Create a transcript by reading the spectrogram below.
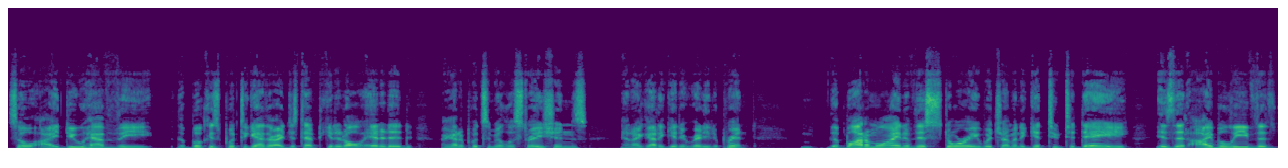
So I do have the the book is put together. I just have to get it all edited. I got to put some illustrations and I got to get it ready to print. The bottom line of this story, which I'm going to get to today, is that I believe that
